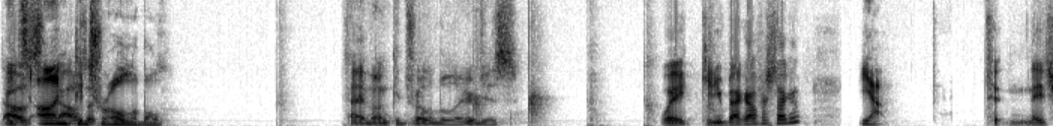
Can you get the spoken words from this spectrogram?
that was, it's that was a- uncontrollable. I have uncontrollable urges. Wait, can you back out for a second? Yeah. Trying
